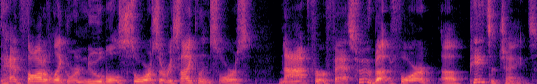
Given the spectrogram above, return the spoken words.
had, had thought of like a renewable source or recycling source, not for fast food, but for uh, pizza chains.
